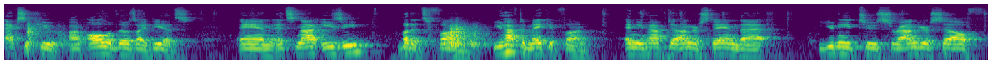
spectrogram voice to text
execute on all of those ideas. And it's not easy, but it's fun. You have to make it fun. And you have to understand that you need to surround yourself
